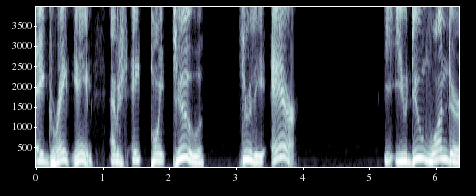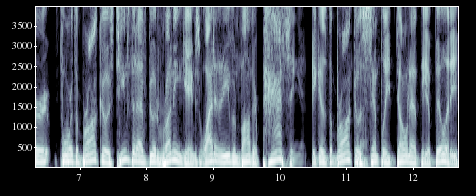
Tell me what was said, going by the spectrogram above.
a great game, averaged 8.2 through the air. You do wonder for the Broncos, teams that have good running games, why do they even bother passing it? Because the Broncos simply don't have the ability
